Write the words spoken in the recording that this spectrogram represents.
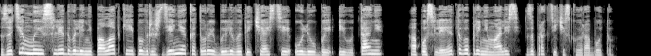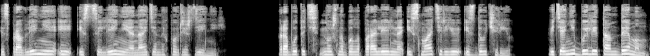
Затем мы исследовали неполадки и повреждения, которые были в этой части у Любы и у Тани, а после этого принимались за практическую работу — исправление и исцеление найденных повреждений. Работать нужно было параллельно и с матерью, и с дочерью, ведь они были тандемом,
